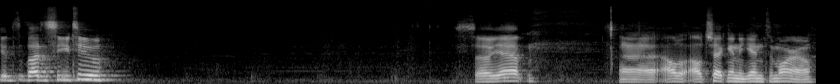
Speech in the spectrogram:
Good, glad to see you too. So, yeah, uh, I'll I'll check in again tomorrow.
